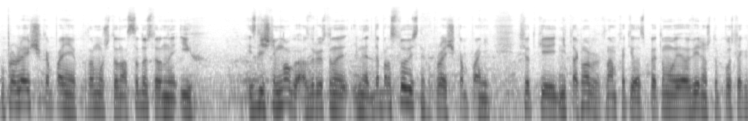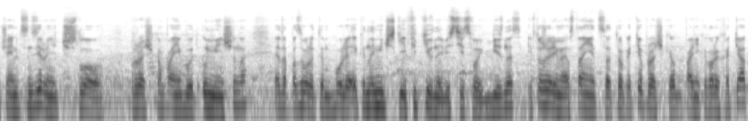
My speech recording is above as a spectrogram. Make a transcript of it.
управляющих компаний, потому что у нас, с одной стороны, их излишне много, а с другой стороны, именно добросовестных управляющих компаний все-таки не так много, как нам хотелось. Поэтому я уверен, что после окончания лицензирования число управляющих компаний будет уменьшено. Это позволит им более экономически эффективно вести свой бизнес. И в то же время останется только те управляющие компании, которые хотят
